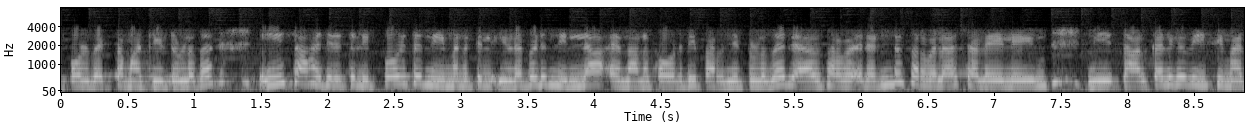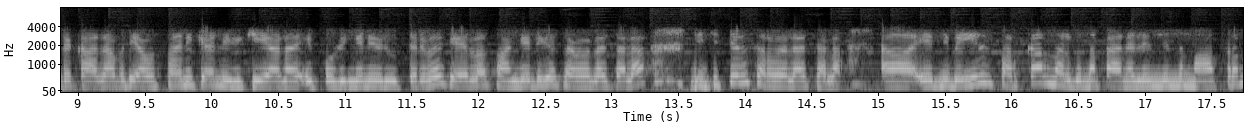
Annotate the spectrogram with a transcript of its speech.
ഇപ്പോൾ വ്യക്തമാക്കിയിട്ടുള്ളത്. ഈ സാഹചര്യത്തിൽ ഇപ്പോഴത്തെ നിയമനത്തിൽ ഇടപെടുന്നില്ല എന്നാണ് കോടതി പറഞ്ഞിട്ടുള്ളത്. രണ്ട് സർവകലാശാലയിലെയും താൽക്കാലിക വി സിമാരുടെ കാലാവധി അവസാനിക്കാനിരിക്കെയാണ് ഇപ്പോൾ ഇങ്ങനെ ഒരു ഉത്തരവ്. കേരള സാങ്കേതിക സർവകലാശാല ഡിജിറ്റൽ സർവകലാശാല എന്നിവയിൽ സർക്കാർ നൽകുന്ന പാനലിൽ നിന്ന് മാത്രം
